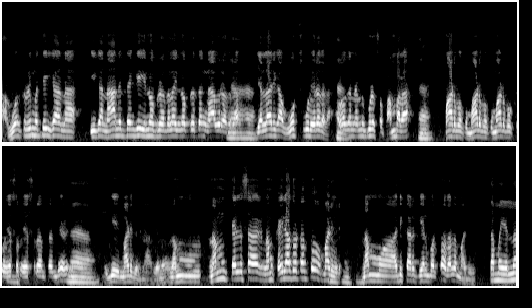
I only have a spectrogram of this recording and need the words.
ಆಗ್ಬೇಕ್ರಿ ಮತ್ತೆ ಈಗ ನಾ ಈಗ ನಾನಿದ್ದಂಗೆ ಇನ್ನೊಬ್ರು ಇರೋದಲ್ಲ ಇನ್ನೊಬ್ರು ಇದ್ದಂಗೆ ನಾವ್ ಇರೋದಲ್ಲ ಹಾ, ಹಾ, ಎಲ್ಲರಿಗ ಆ ಓಪ್ಸ್ ಕೂಡ ಇರೋದಲ್ಲ. ಅವಾಗ ನಮಗ್ ಕೂಡ ಸ್ವಲ್ಪ ಹಂಬಲ. ಮಾಡ್ಬೇಕು ಮಾಡ್ಬೇಕು ಮಾಡ್ಬೇಕು ಹೆಸರು ಹೆಸರು ಅಂತಂದೇಳಿ ಮಾಡಿದ್ರಿ ಹೀಗೆ ಮಾಡಿದ್ವಿ ನಾವೇನು. ನಮ್ ನಮ್ ಕೆಲಸ ನಮ್ ಕೈಲಾದೋಟಂತೂ ಮಾಡಿವ್ರಿ. ನಮ್ಮ ಅಧಿಕಾರಕ್ಕೆ ಏನ್ ಬರ್ತೋ ಅದೆಲ್ಲ ಮಾಡಿವಿ ತಮ್ಮ ಎಲ್ಲಾ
